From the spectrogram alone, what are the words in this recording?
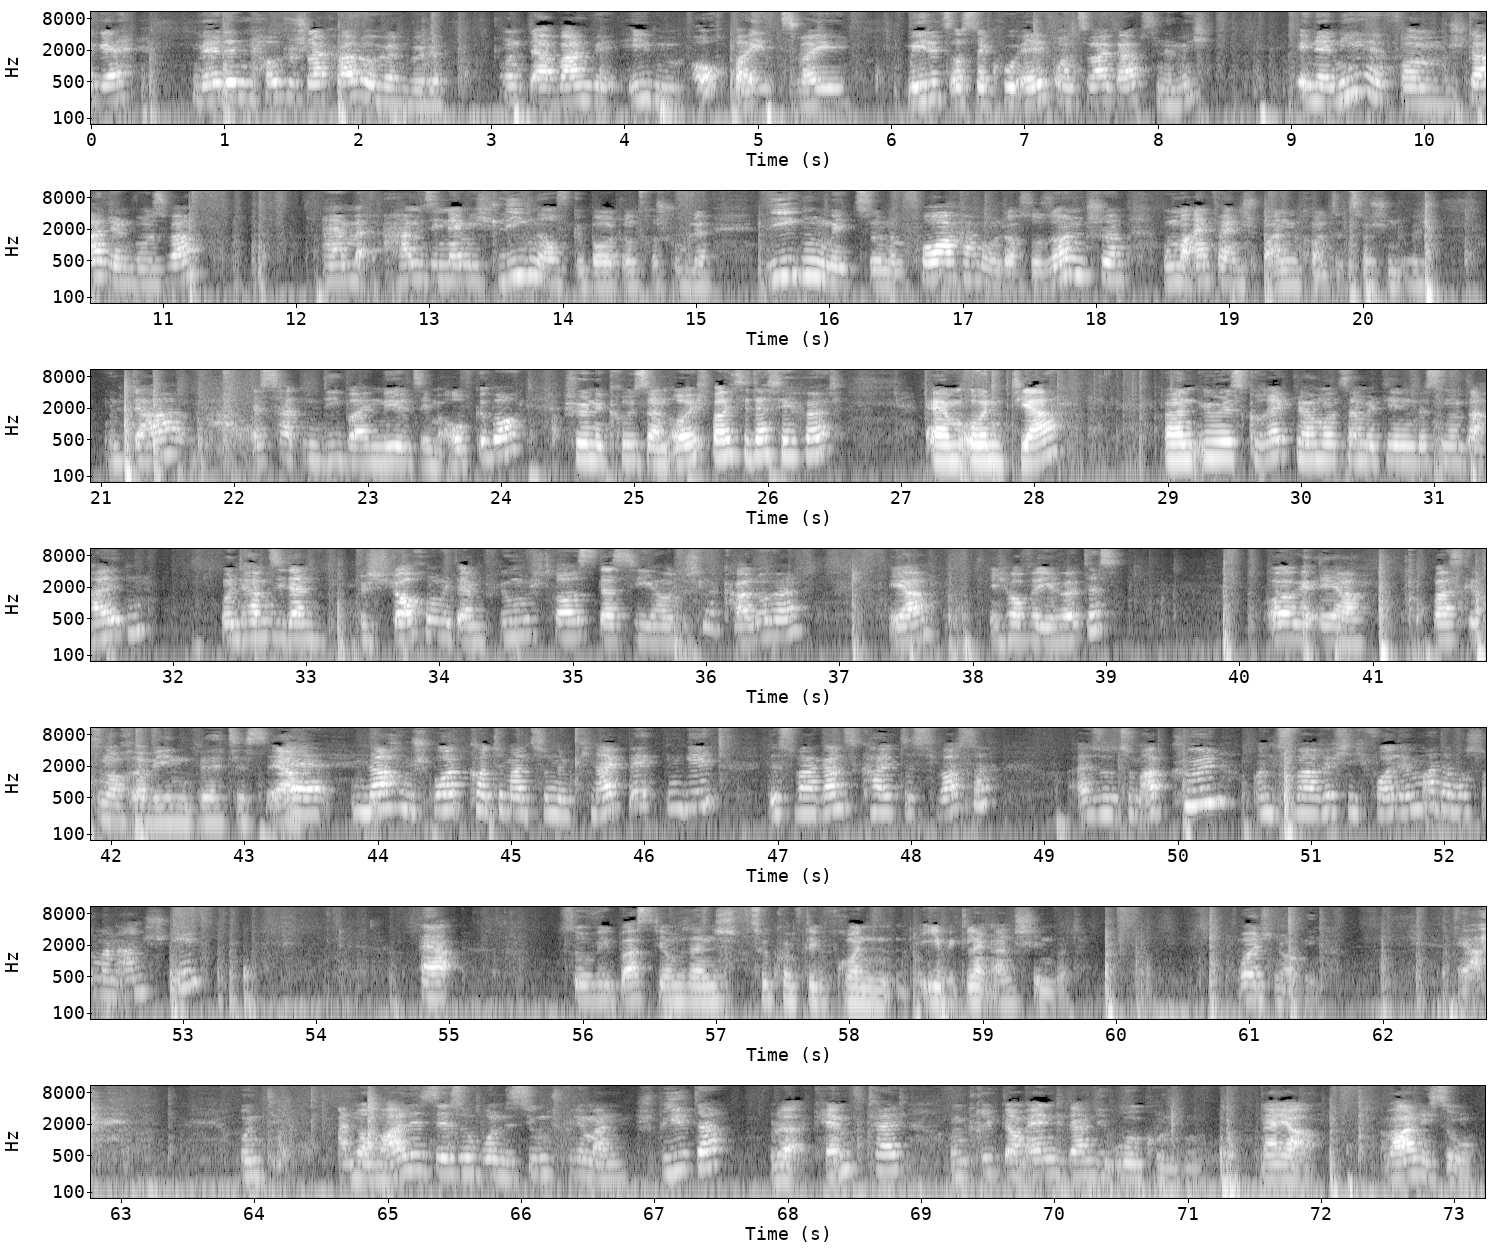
wer denn Autoschlag Hallo hören würde. Und da waren wir eben auch bei zwei Mädels aus der Q11. Und zwar gab es nämlich in der Nähe vom Stadion, wo es war, ähm, haben sie nämlich Liegen aufgebaut, unsere Schule. Liegen mit so einem Vorhang und auch so Sonnenschirm, wo man einfach entspannen konnte zwischendurch. Und da, das hatten die beiden Mädels eben aufgebaut. Schöne Grüße an euch, falls ihr das hier hört. Ähm, und ja, waren übelst korrekt. Wir haben uns dann mit denen ein bisschen unterhalten und haben sie dann bestochen mit einem Blumenstrauß, dass sie heute Schlakalo hören. Ja, ich hoffe, ihr hört es. Okay, ja. Was gibt's noch erwähnenswertes? Ja. Äh, nach dem Sport konnte man zu einem Kneippbecken gehen. Das war ganz kaltes Wasser, also zum Abkühlen. Und es war richtig voll immer, da musste man anstehen. Ja. So wie Basti um seine zukünftige Freundin ewig lang anstehen wird. Wollte ich nur erwähnen. Ja. Und an normale Saison-Bundesjugendspiele, man spielt da oder kämpft halt und kriegt am Ende dann die Urkunden. Naja, war nicht so.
